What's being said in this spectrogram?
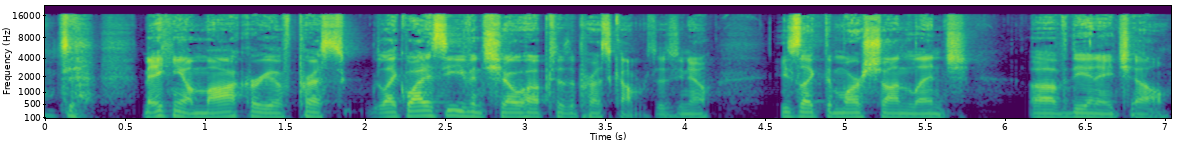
making a mockery of press. Like, why does he even show up to the press conferences? You know, he's like the Marshawn Lynch of the NHL.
